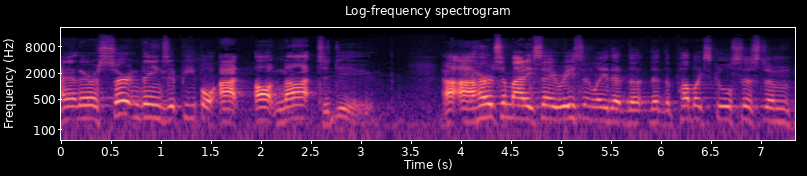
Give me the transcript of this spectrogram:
and that there are certain things that people ought, ought not to do. Uh, I heard somebody say recently that the, that the public school system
